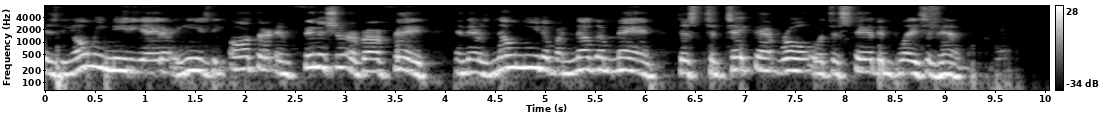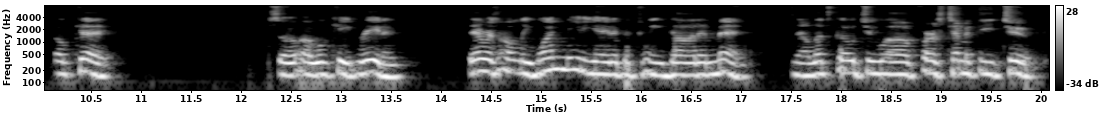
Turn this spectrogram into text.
is the only mediator and he is the author and finisher of our faith, and there is no need of another man to, to take that role or to stand in place of him. Okay. So uh, we'll keep reading. There is only one mediator between God and men. Now let's go to uh, 1 Timothy 2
